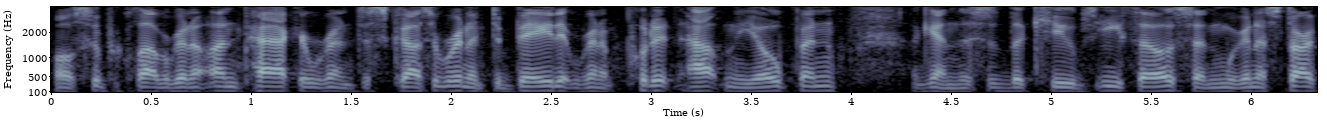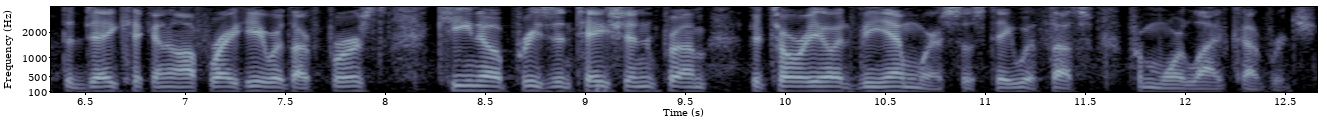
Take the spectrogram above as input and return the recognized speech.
Well, SuperCloud, we're going to unpack it, we're going to discuss it, we're going to debate it, we're going to put it out in the open. Again, this is theCUBE's ethos, and we're going to start the day kicking off right here with our first keynote presentation from Vittorio at VMware, so stay with us for more live coverage.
